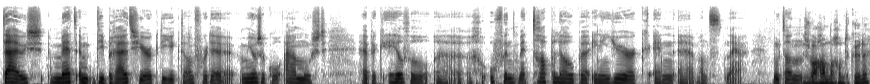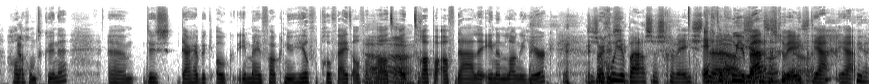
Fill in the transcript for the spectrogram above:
thuis met een, die bruidsjurk die ik dan voor de musical aan moest, heb ik heel veel eh, geoefend met trappen lopen in een jurk. En eh, want, nou ja, moet dan is wel handig om te kunnen. handig om te kunnen. Ehm, dus daar heb ik ook in mijn vak nu heel veel profijt al van Ah. gehad. Eh, trappen afdalen in een lange jurk. Het is Maar een dus- goede basis geweest. Echt een eh, goede ja. basis geweest, ja. ja. Ja.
